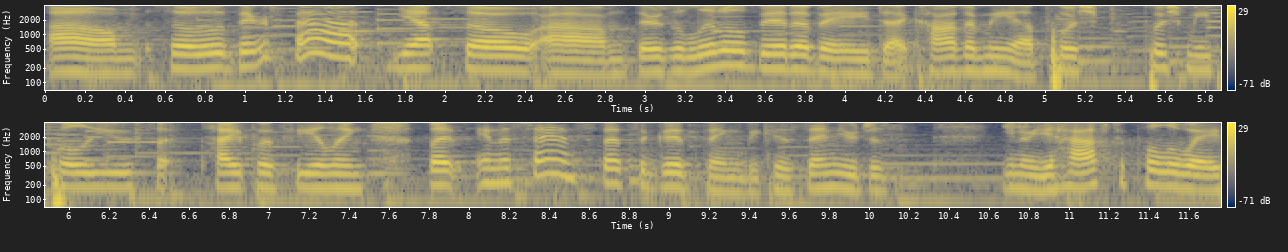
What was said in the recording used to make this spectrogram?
Um, so there's that. Yep. So um, there's a little bit of a dichotomy, a push push me pull you type of feeling, but in a sense that's a good thing because then you're just you know you have to pull away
